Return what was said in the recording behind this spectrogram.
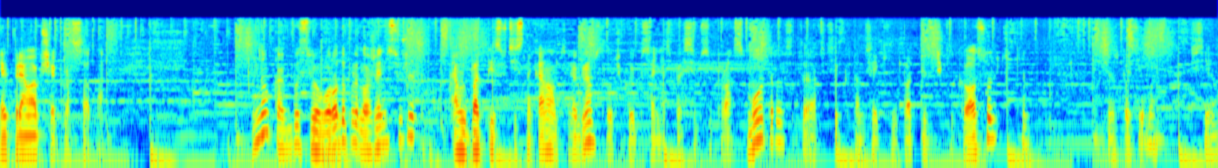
Это прям вообще красота. Ну, как бы своего рода продолжение сюжета. А вы подписывайтесь на канал, телеграм, ссылочка в описании. Спасибо за просмотр, ставьте там всякие подписочки, колокольчики. Всем спасибо, всем.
